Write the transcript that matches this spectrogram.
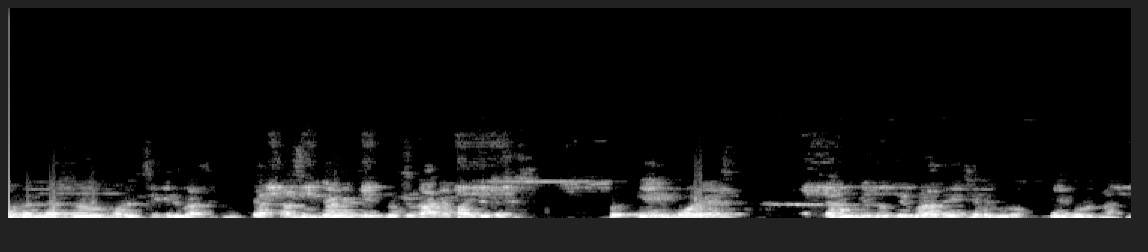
আপনার ন্যাশনাল ফরেন্সিক ইউনিভার্সিটি একটা সুবিধা আগে বাইরে যেত। তো এই বয়স এখন কিন্তু ত্রিপুরাতেই ছেলেগুলো, মেয়েগুলো থাকে।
